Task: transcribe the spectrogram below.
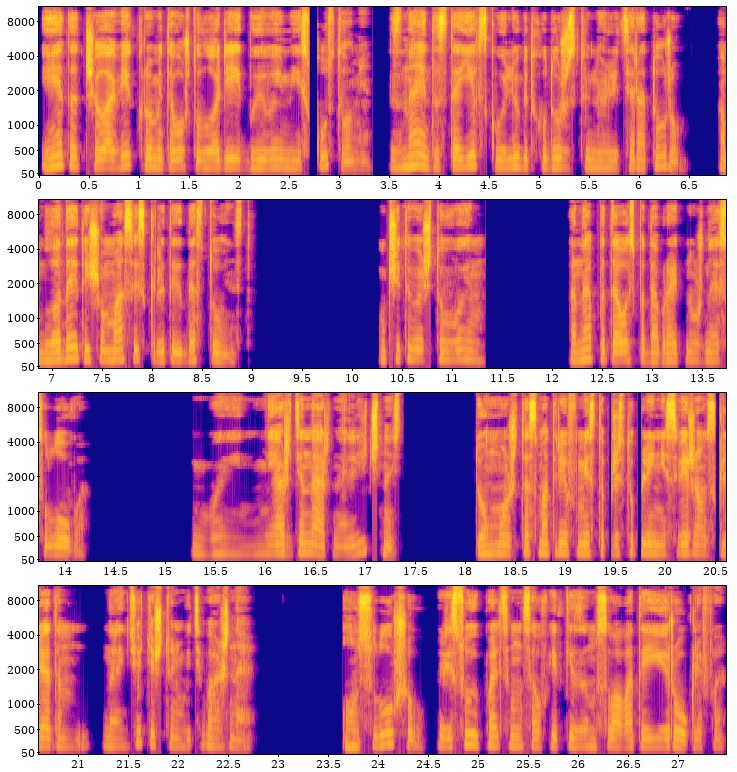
И этот человек, кроме того, что владеет боевыми искусствами, знает Достоевского и любит художественную литературу, обладает еще массой скрытых достоинств. Учитывая, что вы... Она пыталась подобрать нужное слово. Вы неординарная личность, то, может, осмотрев место преступления свежим взглядом, найдете что-нибудь важное? Он слушал, рисуя пальцем на салфетке замысловатые иероглифы.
